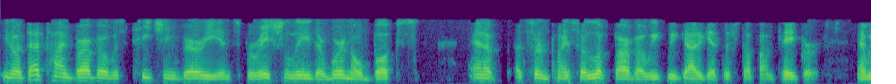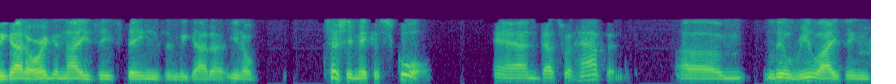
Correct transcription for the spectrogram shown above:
you know, at that time Barbara was teaching very inspirationally. There were no books. And at a certain point, I said, look, Barbara, we, we got to get this stuff on paper and we got to organize these things and we got to you know essentially make a school and that's what happened um little realizing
